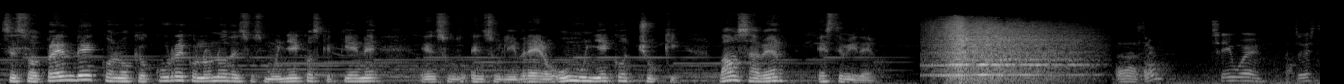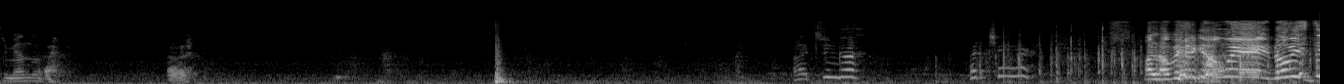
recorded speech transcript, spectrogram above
se sorprende con lo que ocurre con uno de sus muñecos que tiene en su, en su librero, un muñeco Chucky. Vamos a ver este video. ¿Estás en stream? Sí, güey. Estoy streameando. A ver. Ah, chinga. Ah. A la verga, güey. ¿No viste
